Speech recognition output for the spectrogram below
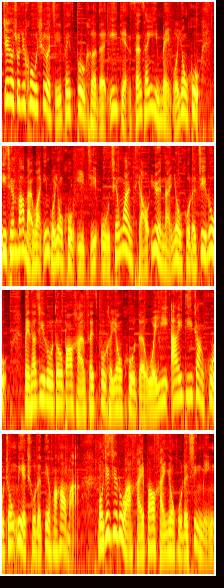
这个数据库涉及 Facebook 的一点三三亿美国用户。一千八百万英国用户以及五千万条越南用户的记录，每条记录都包含 Facebook 用户的唯一 ID 账户中列出的电话号码。某些记录啊，还包含用户的姓名、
